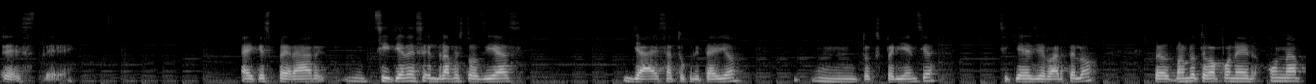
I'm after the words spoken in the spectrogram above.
Este. Hay que esperar. Si tienes el draft estos días, ya es a tu criterio, mm, tu experiencia, si quieres llevártelo. Pero, por ejemplo, te voy a poner una,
